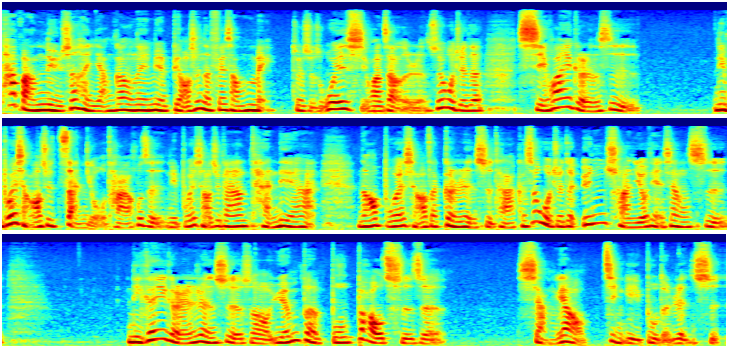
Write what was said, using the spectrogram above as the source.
她把女生很阳刚的那一面表现的非常美，就是我也喜欢这样的人，所以我觉得喜欢一个人是，你不会想要去占有他，或者你不会想要去跟他谈恋爱，然后不会想要再更认识他，可是我觉得晕船有点像是。你跟一个人认识的时候，原本不抱持着想要进一步的认识，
